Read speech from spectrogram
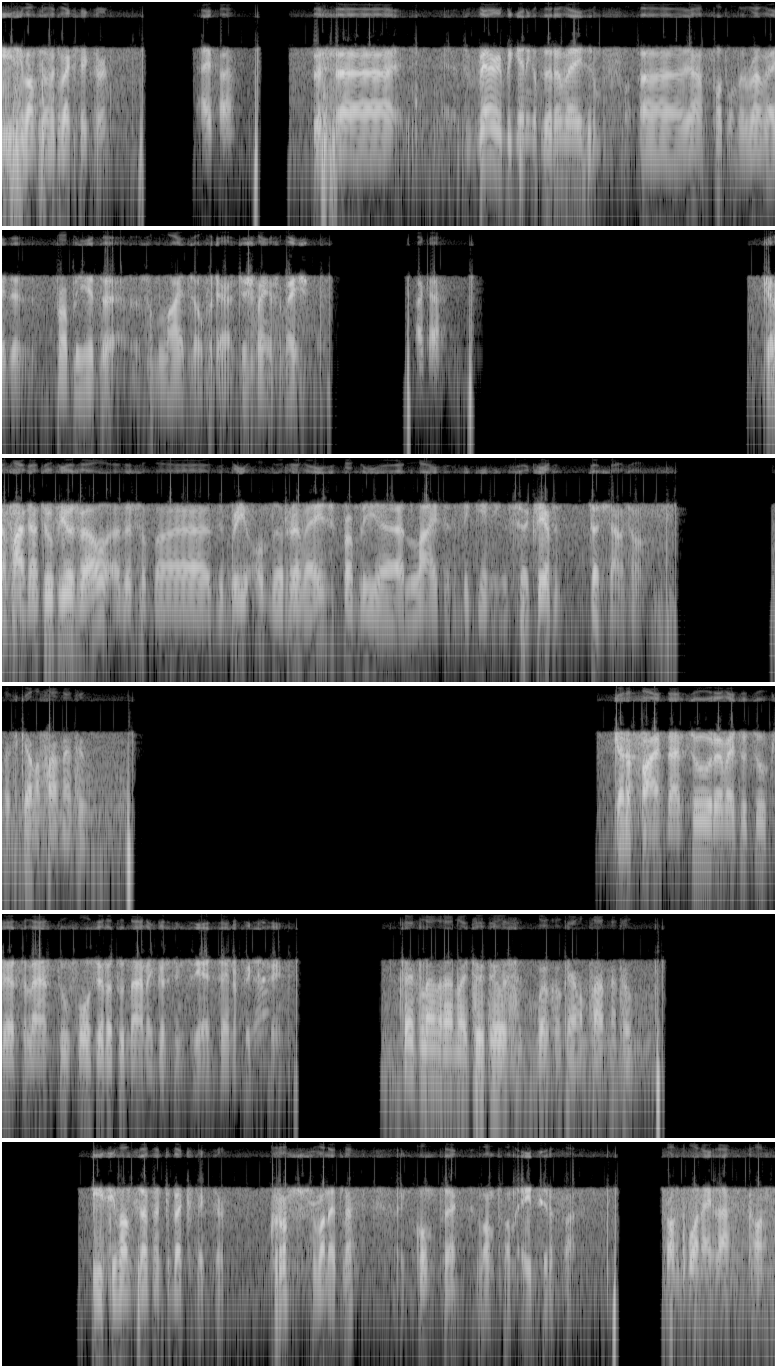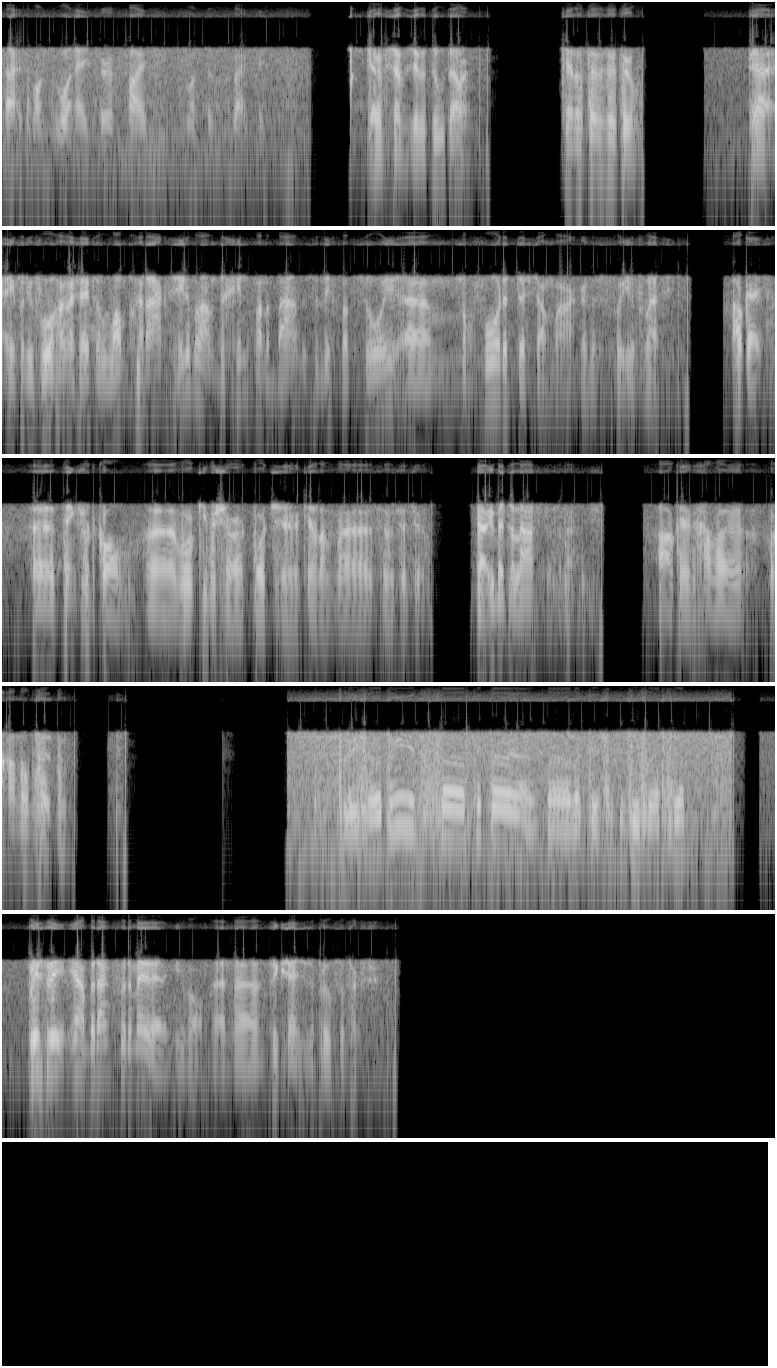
Easy one seven Quebec Victor. A5. Dus uh, at the very beginning of the runway, some uh, yeah, fot on the runway, that probably hit uh, some lights over there, just for information. Okay. Get a 592 for you as well. Uh, there's some uh, debris on the runways, probably uh, a light at the beginning. It's uh, clear of the touchdown zone. Let's get on 592. Get a 592, runway 22, clear to land 24029, gusting 38, stay in fixed screen. Clear to land runway 22, welcome KLM 592. EC 17 Quebec Victor. Cross 18 left and contact 11805. Cross 18 left, contact 1 to 1805, 17 Quebec. Get a 702 tower. KLM 702. Ja, een van uw voorgangers heeft een lamp geraakt, helemaal aan het begin van de baan, dus er ligt wat zooi, um, nog voor de touchdown marker, dat is voor je informatie. Oké, okay. uh, thanks for the call. Uh, we'll keep a sharp watch, uh, KLM uh, 702. Ja, u bent de laatste vandaag. Ah, Oké, okay. dan gaan we, we gaan de omzet doen. Police 03 is uh, Victor en uh, dat is. Police 3, ja, bedankt voor de mededeling in ieder geval. En uh, free exchange is approved, tot straks.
